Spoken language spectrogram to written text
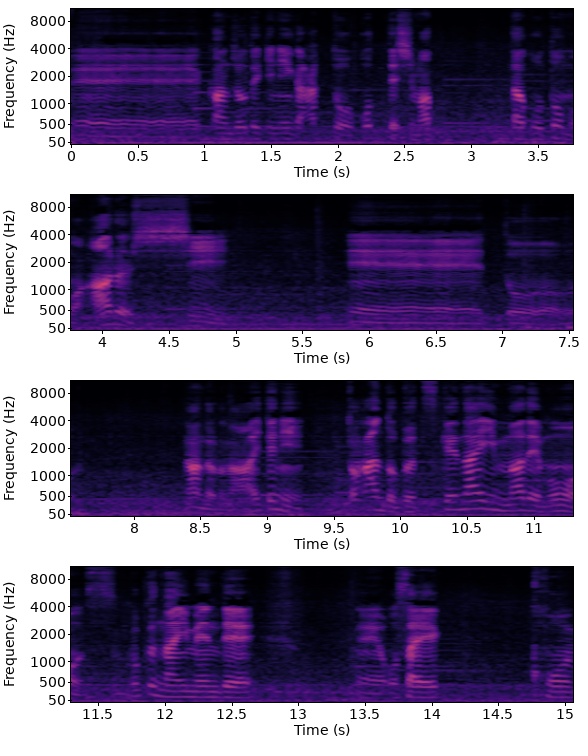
えー、感情的にガーッと怒ってしまったこともあるし、えー、っと、なんだろうな、相手にドカンとぶつけないまでも、すごく内面で、えー、抑えこ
